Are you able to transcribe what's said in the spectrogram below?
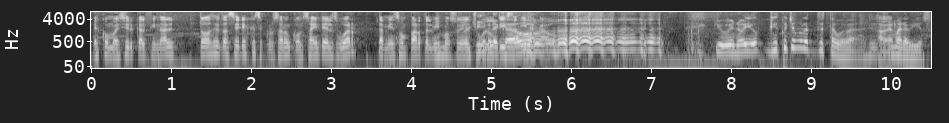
es como decir que al final todas estas series que se cruzaron con Saint Elsewhere también son parte del mismo sueño del Y chivo autista y la cagó. Qué bueno. Oye, escuchen un ratito esta huevada. Es ver. maravilloso.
